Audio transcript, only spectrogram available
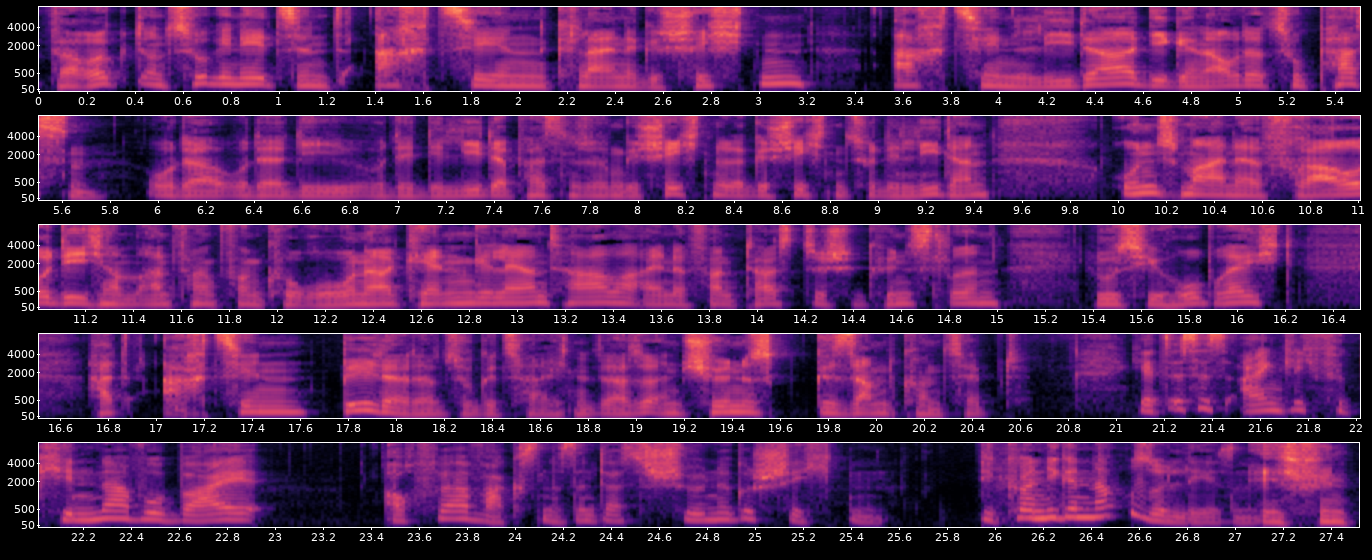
Verrückt und zugenäht sind 18 kleine Geschichten, 18 Lieder, die genau dazu passen. Oder, oder, die, oder die Lieder passen zu den Geschichten oder Geschichten zu den Liedern. Und meine Frau, die ich am Anfang von Corona kennengelernt habe, eine fantastische Künstlerin, Lucy Hobrecht, hat 18 Bilder dazu gezeichnet. Also ein schönes Gesamtkonzept. Jetzt ist es eigentlich für Kinder, wobei auch für Erwachsene sind das schöne Geschichten. Die können die genauso lesen. Ich finde,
